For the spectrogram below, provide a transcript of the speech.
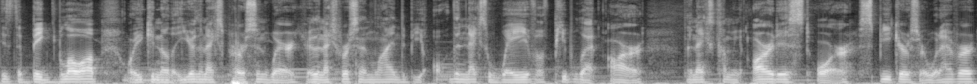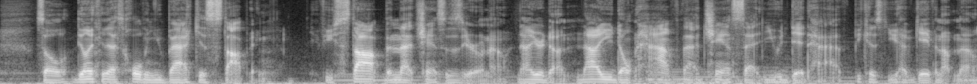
is the big blow up or you can know that you're the next person where you're the next person in line to be the next wave of people that are the next coming artist or speakers or whatever. So the only thing that's holding you back is stopping. If you stop then that chance is zero now. Now you're done. Now you don't have that chance that you did have because you have given up now.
